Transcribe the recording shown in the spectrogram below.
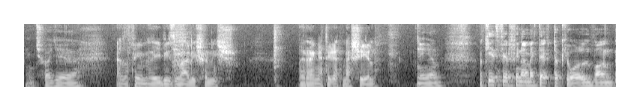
Úgyhogy... Ez a film egy vizuálisan is rengeteget mesél. Igen. A két férfinál meg tök jól van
